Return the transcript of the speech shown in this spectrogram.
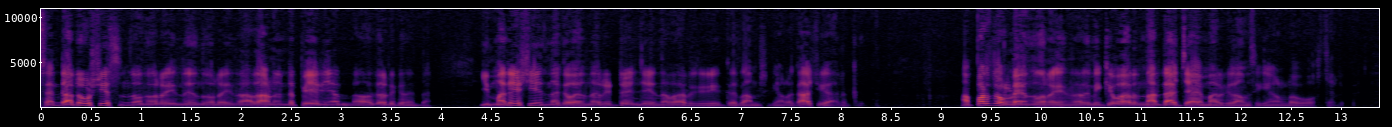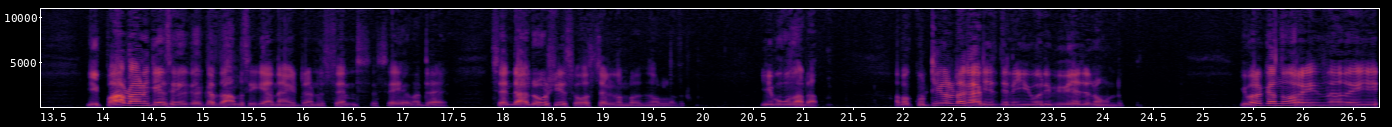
സെന്റ് അലോഷ്യസ് എന്ന് പറയുന്നത് എന്ന് പറയുന്നത് അതാണ് എന്റെ പേര് ഞാൻ ഇതെടുക്കുന്നില്ല. ഈ മലേഷ്യയിൽ നിന്നൊക്കെ വരുന്ന റിട്ടേൺ ചെയ്യുന്ന ചെയ്യുന്നവർക്ക് താമസിക്കാനുള്ള കാശുകാർക്ക്. അപ്പുറത്തുള്ളതെന്ന് പറയുന്നത് മിക്കവാറും നല്ല അച്ചായന്മാർക്ക് താമസിക്കാനുള്ള ഹോസ്റ്റൽ ഈ പാടാണി കേസുകൾക്കൊക്കെ താമസിക്കാനായിട്ടാണ് സെന്റ് സെ- മറ്റേ സെന്റ് അലോഷ്യസ് ഹോസ്റ്റൽ എന്ന് പറഞ്ഞുള്ളത്. ഈ മൂന്നിടം. അപ്പോൾ കുട്ടികളുടെ കാര്യത്തിന് ഈ ഒരു വിവേചനമുണ്ട്. ഇവർക്കെന്ന് പറയുന്നത് ഈ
